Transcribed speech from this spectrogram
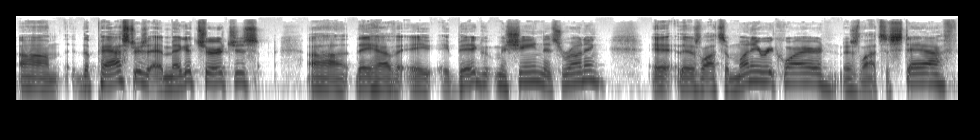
Um, the pastors at mega churches, uh, they have a, a big machine that's running. It, there's lots of money required. There's lots of staff.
